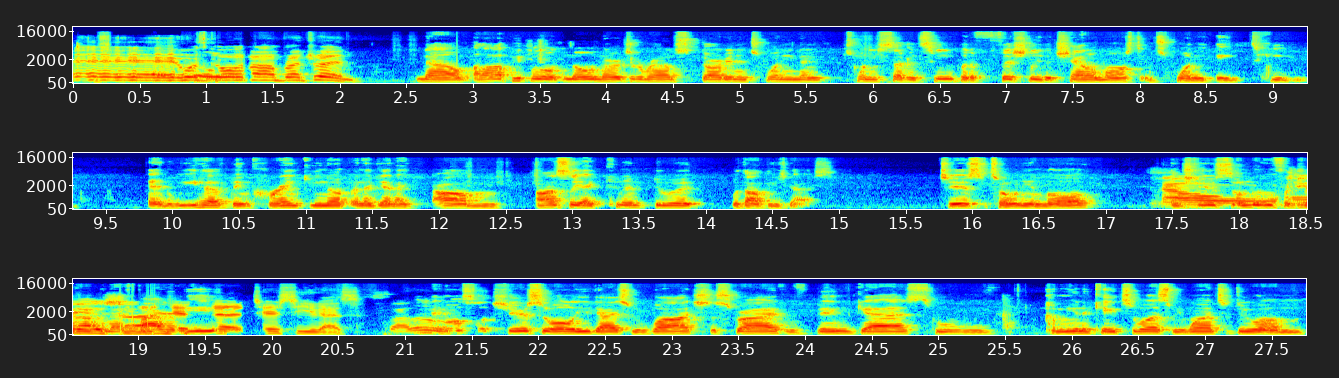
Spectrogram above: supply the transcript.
Hey, what's going on, Brent Now, a lot of people don't know Nerds Around started in 2017, but officially the channel launched in 2018. And we have been cranking up. And again, I um honestly I couldn't do it without these guys. Cheers to Tony and Law. And oh, cheers to Lou for dropping that fire cheers, beat. To, cheers to you guys. Salud. And also cheers to all of you guys who watch, subscribe, who've been guests, who communicate to us. We wanted to do um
